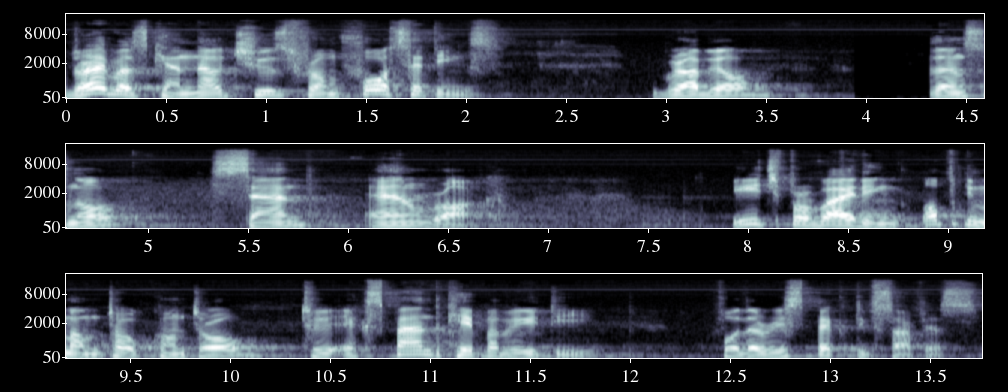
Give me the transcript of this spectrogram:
drivers can now choose from four settings, gravel, then snow, sand, and rock, each providing optimum torque control to expand capability for the respective surface.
